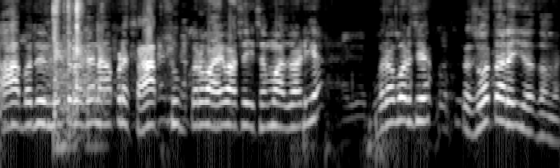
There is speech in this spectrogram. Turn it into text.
આ બધું મિત્રો છે ને આપણે સાફ સૂફ કરવા આવ્યા છે સમાજવાડીએ બરાબર છે? તો જોતા રહીજો તમે.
